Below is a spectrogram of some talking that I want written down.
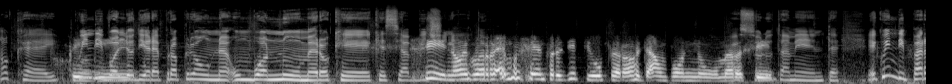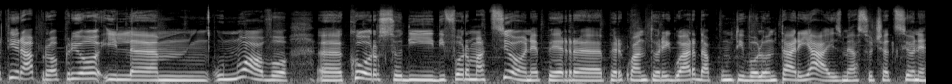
Ok, quindi, quindi voglio dire proprio un, un buon numero che, che si avvicina. Sì, noi vorremmo sempre di più, però già un buon numero. Assolutamente. Sì. E quindi partirà proprio il, um, un nuovo uh, corso di, di formazione per, per, quanto riguarda appunto i volontari AISM, Associazione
